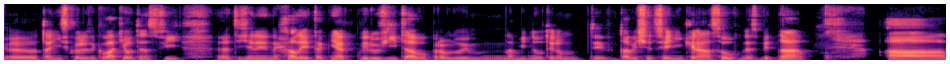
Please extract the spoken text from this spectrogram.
eh, ta nízkoriziková těhotenství eh, ty ženy nechali tak nějak klidu žít a opravdu jim nabídnout jenom ty, ta vyšetření, která jsou nezbytná. A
